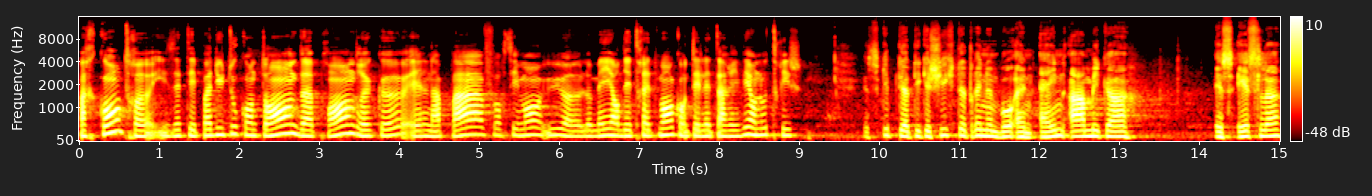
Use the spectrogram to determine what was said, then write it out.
Par contre, ils n'étaient pas du tout contents d'apprendre qu'elle n'a pas forcément eu euh, le meilleur des traitements quand elle est arrivée en Autriche. Es gibt ja die Geschichte drinnen, wo ein einarmiger SSler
